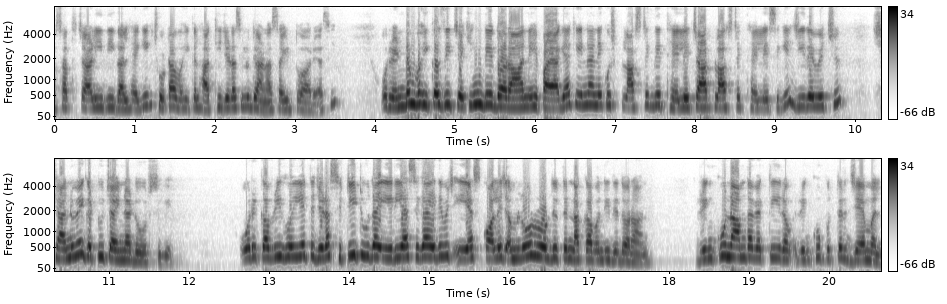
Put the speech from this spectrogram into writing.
7:40 ਦੀ ਗੱਲ ਹੈਗੀ, ਇੱਕ ਛੋਟਾ ਵਹੀਕਲ ਹਾਥੀ ਜਿਹੜਾ ਸੀ ਲੁਧਿਆਣਾ ਸਾਈਡ ਤੋਂ ਆ ਰਿਹਾ ਸੀ। ਉਹ ਰੈਂਡਮ ਵਹੀਕਲਸ ਦੀ ਚੈਕਿੰਗ ਦੇ ਦੌਰਾਨ ਇਹ ਪਾਇਆ ਗਿਆ ਕਿ ਇਹਨਾਂ ਨੇ ਕੁਝ ਪਲਾਸਟਿਕ ਦੇ ਥੈਲੇ, ਚਾਰ ਪਲਾਸਟਿਕ ਥੈਲੇ ਸੀਗੇ, ਜਿਹਦੇ ਵਿੱਚ 96 ਗੱਟੂ ਚਾਈਨਾ ਡੋਰ ਸੀਗੇ। ਉਹ ਰਿਕਵਰੀ ਹੋਈ ਹੈ ਤੇ ਜਿਹੜਾ ਸਿਟੀ 2 ਦਾ ਏਰੀਆ ਸੀਗਾ, ਇਹਦੇ ਵਿੱਚ ਏਐਸ ਕਾਲਜ ਅਮਲੋਰ ਰੋਡ ਦੇ ਉੱਤੇ ਨਾਕਾਬੰਦੀ ਦੇ ਦੌਰਾਨ। ਰਿੰਕੂ ਨਾਮ ਦਾ ਵਿਅਕਤੀ, ਰ- ਰਿੰਕੂ ਪੁੱਤਰ ਜੈਮਲ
